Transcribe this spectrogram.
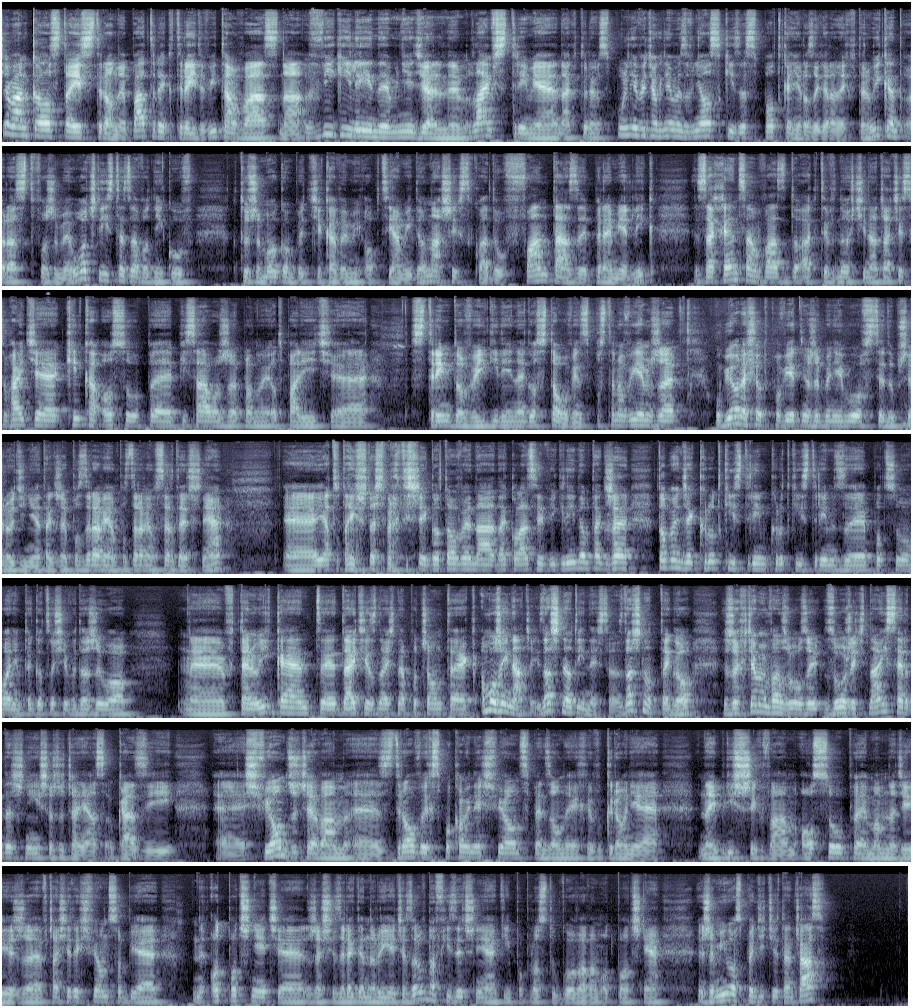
Siemanko, z tej strony Patryk Trade. Witam Was na wigilijnym, niedzielnym livestreamie, na którym wspólnie wyciągniemy z wnioski ze spotkań rozegranych w ten weekend oraz stworzymy watchlistę zawodników, którzy mogą być ciekawymi opcjami do naszych składów Fantazy Premier League. Zachęcam Was do aktywności na czacie. Słuchajcie, kilka osób e, pisało, że planuje odpalić e, stream do wigilijnego stołu, więc postanowiłem, że ubiorę się odpowiednio, żeby nie było wstydu przy rodzinie, także pozdrawiam, pozdrawiam serdecznie. E, ja tutaj już też praktycznie gotowy na, na kolację wigilijną, także to będzie krótki stream, krótki stream z podsumowaniem tego, co się wydarzyło e, w ten weekend. Dajcie znać na początek, a może inaczej, zacznę od innej strony. Zacznę od tego, że chciałbym Wam złożyć najserdeczniejsze życzenia z okazji E, świąt. Życzę Wam e, zdrowych, spokojnych świąt spędzonych w gronie najbliższych Wam osób. E, mam nadzieję, że w czasie tych świąt sobie odpoczniecie, że się zregenerujecie zarówno fizycznie, jak i po prostu głowa Wam odpocznie, że miło spędzicie ten czas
